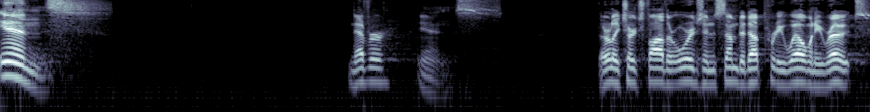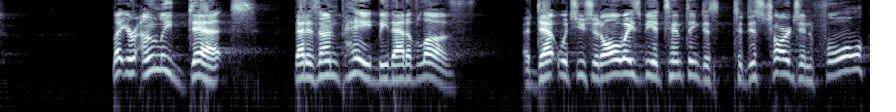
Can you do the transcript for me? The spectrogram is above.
ends. Never ends. The early church father Origen summed it up pretty well when he wrote, Let your only debt that is unpaid be that of love, a debt which you should always be attempting to, to discharge in full,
